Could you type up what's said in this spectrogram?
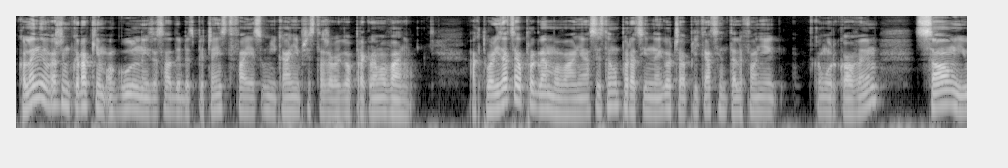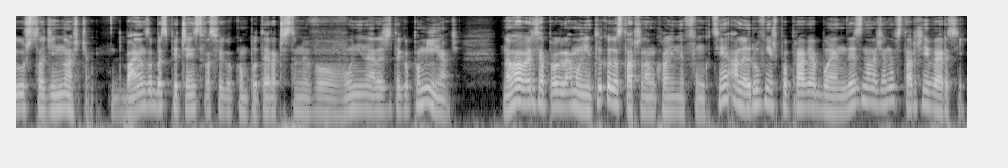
Kolejnym ważnym krokiem ogólnej zasady bezpieczeństwa jest unikanie przestarzałego oprogramowania. Aktualizacja oprogramowania systemu operacyjnego czy aplikacji na telefonie komórkowym są już codziennością. Dbając o bezpieczeństwo swojego komputera czy strony www nie należy tego pomijać. Nowa wersja programu nie tylko dostarcza nam kolejne funkcje, ale również poprawia błędy znalezione w starszej wersji.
